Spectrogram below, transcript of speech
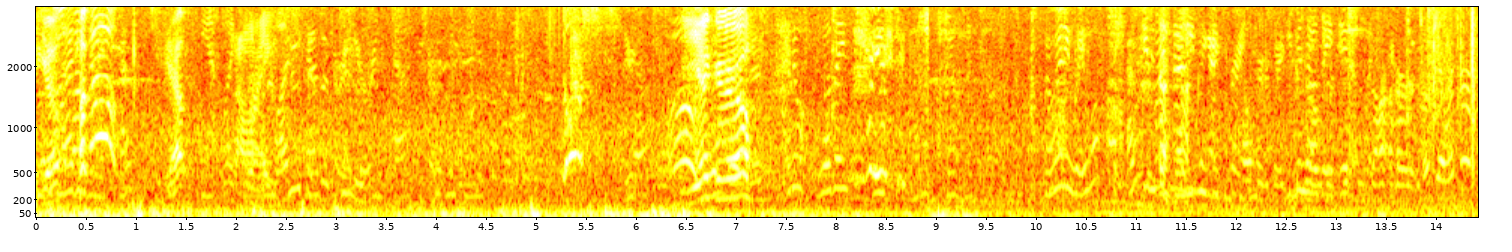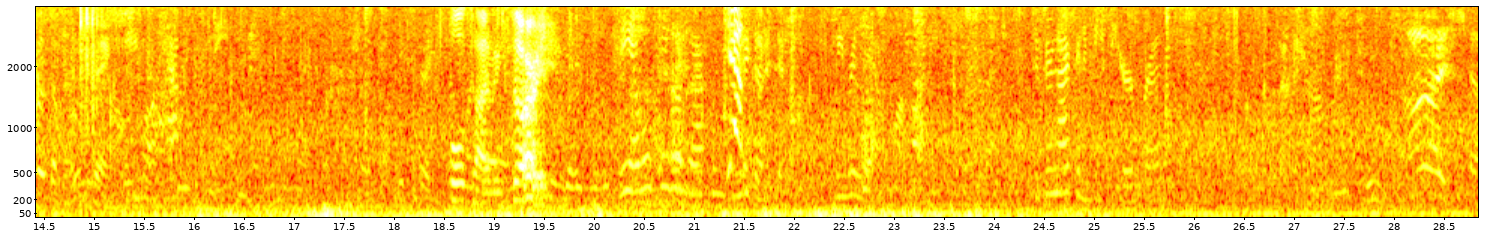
You go. Up. Yep. Nice. run faster, you're in faster. Yeah, girl. I don't, well, they say. Oh, so anyway, we'll see. She might not even be pregnant, even though they did it like six weeks. Okay, what's up with the blue thing? You will have to see. Full timing, sorry. Yeah, we'll see what happens. We're gonna go to. We really don't want money. Cause they're not gonna be purebreds. Nice. So,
